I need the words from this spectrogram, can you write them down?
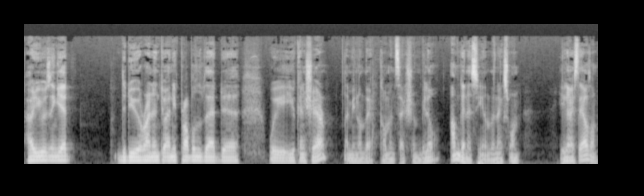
How are you using it? Did you run into any problems that uh, we you can share? Let me know in the comment section below. I'm gonna see you in the next one. You guys stay awesome.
